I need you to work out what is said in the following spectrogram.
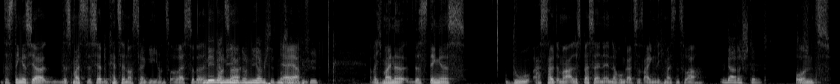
Das Ding ist ja, das meiste ist ja, du kennst ja Nostalgie und so, weißt du? Dann Nee, noch nie, noch nie habe ich das noch Ja, so ja. gefühlt. Aber ich meine, das Ding ist, du hast halt immer alles besser in Erinnerung, als es eigentlich meistens war. Ja, das stimmt. Und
